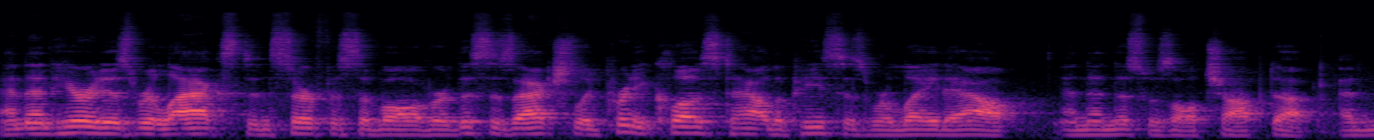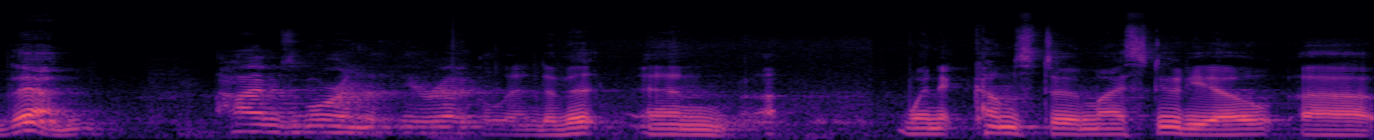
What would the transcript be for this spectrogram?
And then here it is relaxed and Surface Evolver. This is actually pretty close to how the pieces were laid out, and then this was all chopped up. And then, Chaim's more in the theoretical end of it, and uh, when it comes to my studio, uh,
